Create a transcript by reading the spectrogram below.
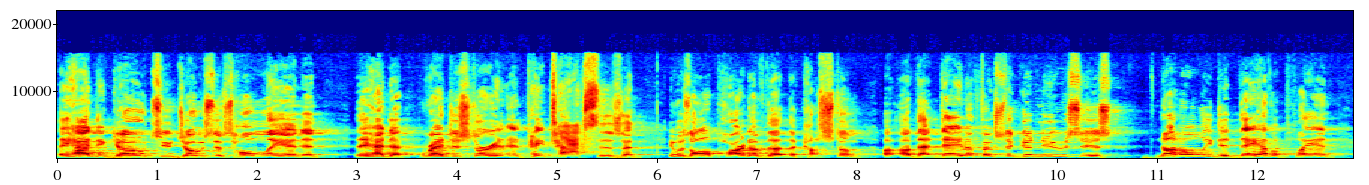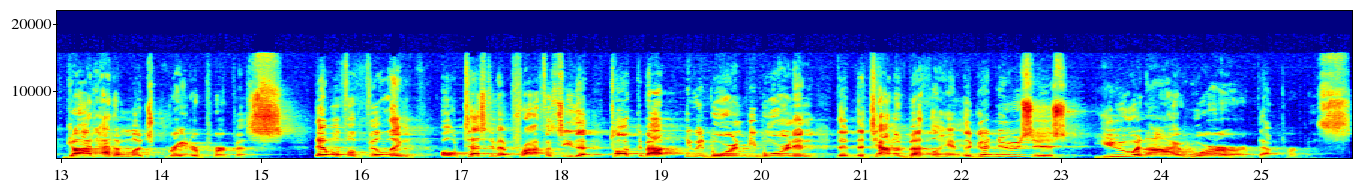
They had to go to Joseph's homeland and they had to register and, and pay taxes. And it was all part of the, the custom uh, of that day. But, folks, the good news is not only did they have a plan, God had a much greater purpose. They were fulfilling Old Testament prophecy that talked about he would born, be born in the, the town of Bethlehem. The good news is you and I were that purpose.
